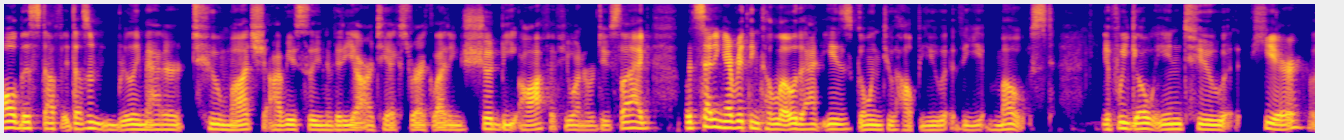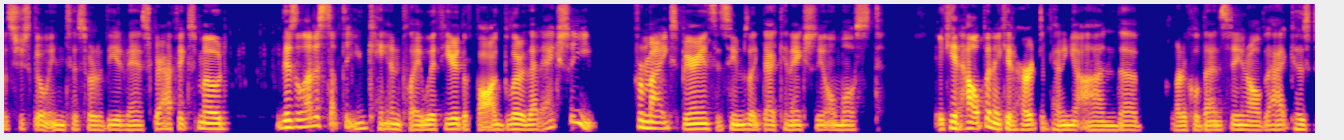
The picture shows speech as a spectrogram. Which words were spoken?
all this stuff, it doesn't really matter too much. Obviously, NVIDIA RTX Direct Lighting should be off if you want to reduce lag, but setting everything to low, that is going to help you the most. If we go into here, let's just go into sort of the advanced graphics mode. There's a lot of stuff that you can play with here. The fog blur, that actually, from my experience, it seems like that can actually almost, it can help and it can hurt depending on the particle density and all that, because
